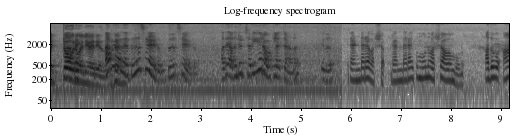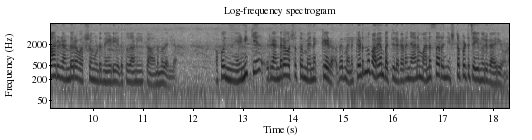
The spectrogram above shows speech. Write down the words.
ഏറ്റവും ഒരു വലിയ കാര്യമാണ്. അതെ അതെ തീർച്ചയായിട്ടും തീർച്ചയായിട്ടും. അതെ അതിന്റെ ഒരു ചെറിയൊരു ഔട്ട്ലെറ്റ് ആണ് ഇത്. രണ്ടര വർഷം രണ്ടര ഇപ്പൊ മൂന്ന് വർഷം ആവാൻ പോണു. അത് ആ ഒരു രണ്ടര വർഷം കൊണ്ട് നേടിയെടുത്തതാണ് ഈ കാണുന്നതെല്ലാം. അപ്പോൾ എനിക്ക് രണ്ടര വർഷത്തെ മെനക്കേട് അത് മെനക്കേട് എന്ന് പറയാൻ പറ്റില്ല. കാരണം ഞാൻ മനസ്സറിഞ്ഞ് ഇഷ്ടപ്പെട്ട് ചെയ്യുന്ന ഒരു കാര്യമാണ്.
